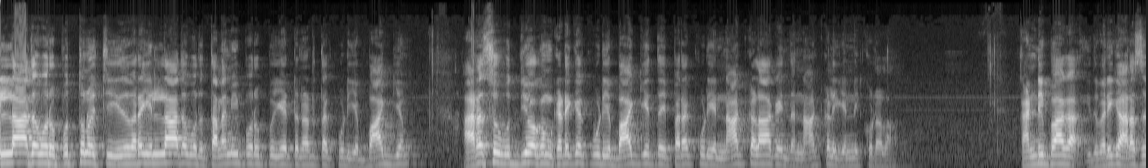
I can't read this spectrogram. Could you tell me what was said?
இல்லாத ஒரு புத்துணர்ச்சி இதுவரை இல்லாத ஒரு தலைமை பொறுப்பு ஏற்று நடத்தக்கூடிய பாக்கியம் அரசு உத்தியோகம் கிடைக்கக்கூடிய பாக்கியத்தை பெறக்கூடிய நாட்களாக இந்த நாட்களை எண்ணிக்கொள்ளலாம். கண்டிப்பாக இது வரைக்கும் அரசு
